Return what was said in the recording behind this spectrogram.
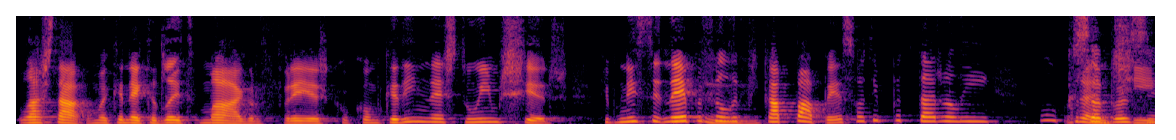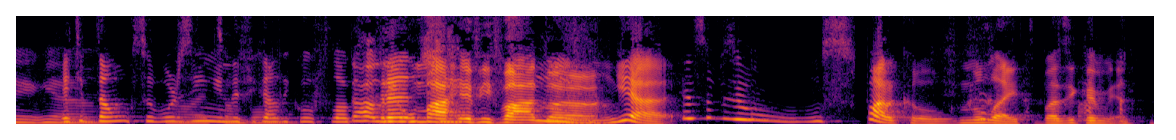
lá está, uma caneca de leite magro, fresco, com um bocadinho neste um e mexeres. Tipo, nem, se- nem é para ele ficar papa, é só tipo para te dar ali um crunchy. saborzinho, É yeah. tipo dar um saborzinho, Ai, tão ainda fica bom. ali com o floco Dá ali uma revivada. Hum, yeah, é só fazer um, um sparkle no leite, basicamente.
